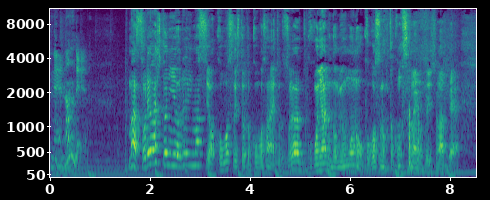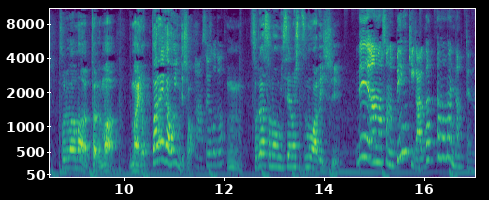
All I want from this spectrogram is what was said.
ね。なんで？まあそれは人によりますよ。こぼす人とこぼさない人と。それはここにある飲み物をこぼすのとこぼさないのと一緒なんで。それはまあただまあまあ酔っ払いが多いんでしょあそういうこと？ううん。それはその店の質も悪いし。であのその便器が上がったままになってんの。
